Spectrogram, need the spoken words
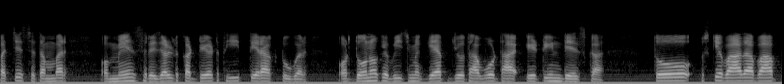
25 सितंबर और मेंस रिज़ल्ट का डेट थी 13 अक्टूबर और दोनों के बीच में गैप जो था वो था 18 डेज़ का। तो उसके बाद अब आप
